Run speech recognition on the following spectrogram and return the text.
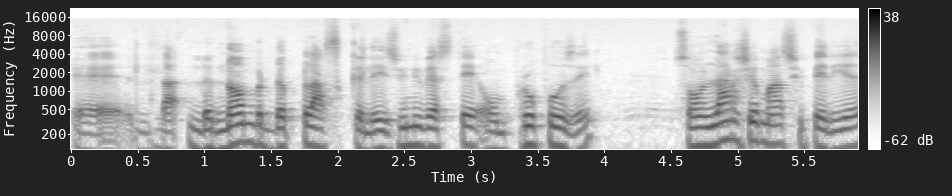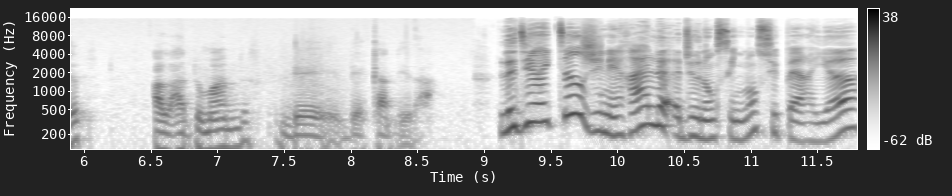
le nombre de places que les universités ont proposées sont largement supérieurs à la demande des candidats. Le directeur général de l'enseignement supérieur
